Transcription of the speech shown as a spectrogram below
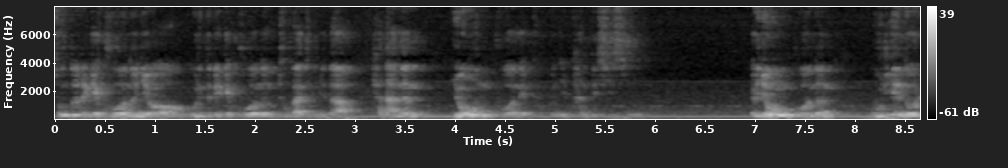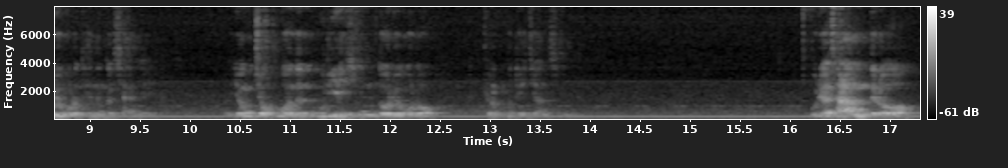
성도들에게 구원은요, 우리들에게 구원은 두 가지입니다. 하나는 영혼 구원의 부분이 반드시 있습니다. 영혼 구원은 우리의 노력으로 되는 것이 아니에요. 영적 구원은 우리의 힘 노력으로 결코 되지 않습니다. 우리가 잘 아는 대로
